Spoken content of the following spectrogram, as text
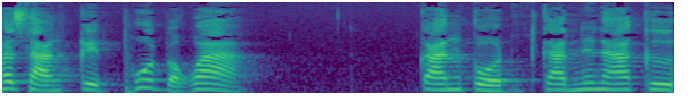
ภาษาอังกฤษพูดบอกว่า การโกรธกันนี่นะคือ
